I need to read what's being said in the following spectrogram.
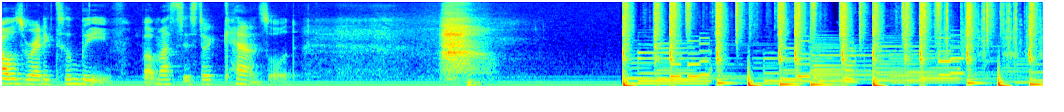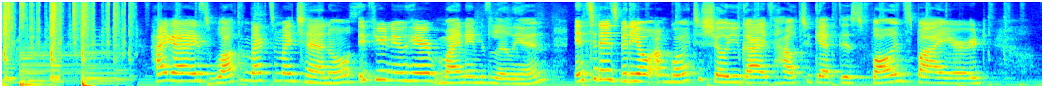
I was ready to leave, but my sister canceled. Hi guys, welcome back to my channel. If you're new here, my name is Lilian. In today's video, I'm going to show you guys how to get this fall inspired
